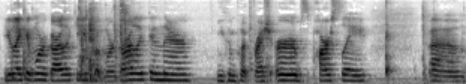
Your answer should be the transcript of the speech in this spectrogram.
If you like it more garlicky, put more garlic in there. You can put fresh herbs, parsley, um,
